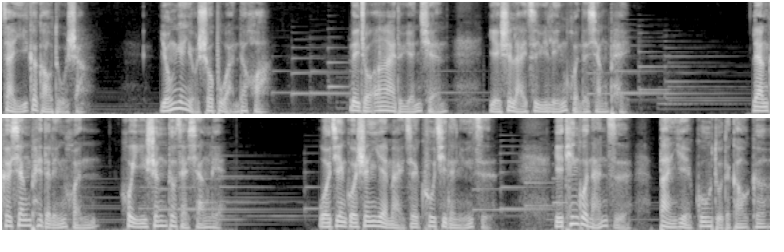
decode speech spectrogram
在一个高度上，永远有说不完的话。那种恩爱的源泉，也是来自于灵魂的相配。两颗相配的灵魂，会一生都在相恋。我见过深夜买醉哭泣的女子，也听过男子半夜孤独的高歌，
